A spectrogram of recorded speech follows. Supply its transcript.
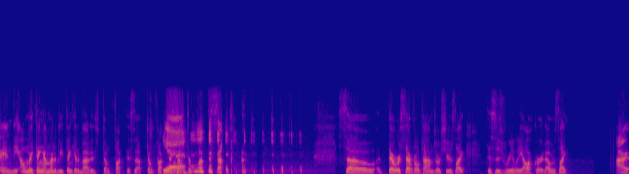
and the only thing I'm gonna be thinking about is don't fuck this up, don't fuck this up, don't fuck this up. so there were several times where she was like, "This is really awkward." I was like, "I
